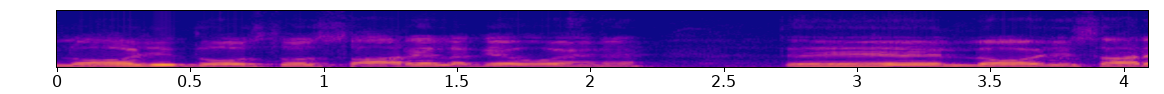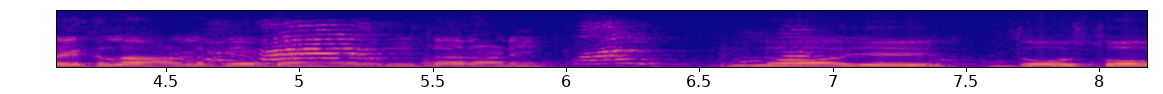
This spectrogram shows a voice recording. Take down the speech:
लो जी दोस्तों सारे लगे हुए ने ਤੇ ਲੋ ਜੀ, ਸਾਰੇ ਖਿਲਾਣ ਲੱਗੇ ਬਹਿਣੇ ਰੀਤਾ ਰਾਣੀ। ਲਓ ਜੀ ਦੋਸਤੋ,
